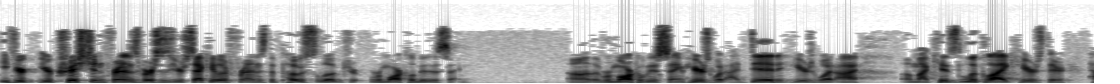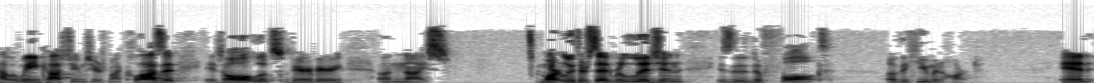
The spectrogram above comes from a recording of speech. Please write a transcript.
If your, your Christian friends versus your secular friends, the posts look remarkably the same. Uh, remarkably the same. Here's what I did. Here's what I uh, my kids look like. Here's their Halloween costumes. Here's my closet. It all looks very, very uh, nice. Martin Luther said religion is the default of the human heart. And,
